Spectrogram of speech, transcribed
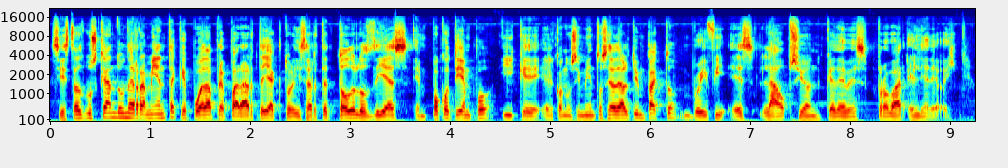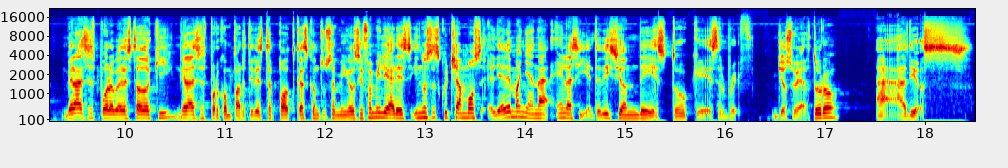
Si estás buscando una herramienta que pueda prepararte y actualizarte todos los días en poco tiempo y que el conocimiento sea de alto impacto, Briefy es la opción que debes probar el día de hoy. Gracias por haber estado aquí, gracias por compartir este podcast con tus amigos y familiares y nos escuchamos el día de mañana en la siguiente edición de esto que es el Brief. Yo soy Arturo, adiós.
